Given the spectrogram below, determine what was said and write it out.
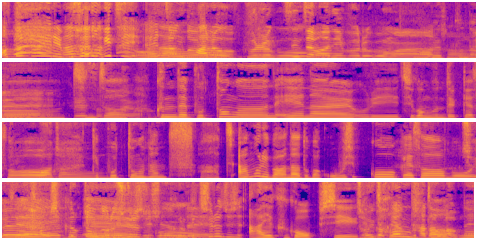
어떤 파일에 무슨 곡이지 어, 할 정도로 바로 부르고 진짜 많이 부르고 막 그랬구나. 네, 진짜 근데 보통은 A&R 우리 직원분들께서 맞아요. 이렇게 보통은 한 아, 아무리 많아도 막 50곡에서 뭐 네, 이제 30곡 정도로 네, 줄여주시는 그렇게 추려주신 아예 그거 없이 저희가 처음부터 다 달라고. 네.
